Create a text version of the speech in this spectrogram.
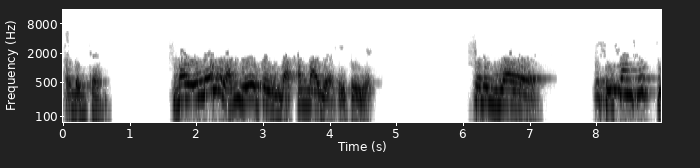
ở bên trên mơ lớn lẫn vô cùng và không bao giờ bị tiêu diệt. Cho nên nhờ cái sự sáng suốt chỉ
